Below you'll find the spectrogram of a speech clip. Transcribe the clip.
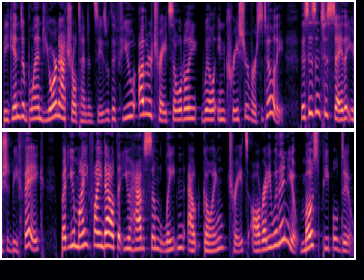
Begin to blend your natural tendencies with a few other traits that will, will increase your versatility. This isn't to say that you should be fake, but you might find out that you have some latent outgoing traits already within you. Most people do.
